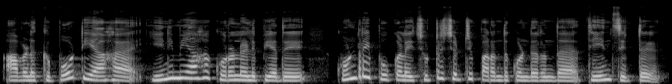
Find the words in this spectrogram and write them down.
அவளுக்கு போட்டியாக இனிமையாக குரல் எழுப்பியது கொன்றை பூக்களை சுற்றி சுற்றி பறந்து கொண்டிருந்த தேன் சிட்டு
